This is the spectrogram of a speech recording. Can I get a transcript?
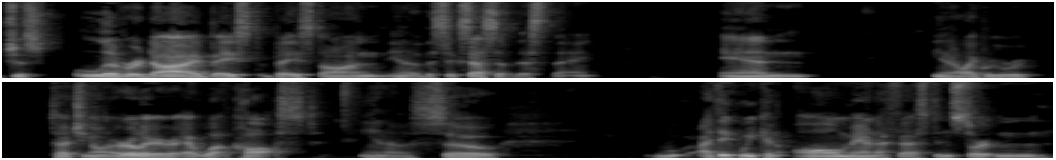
just live or die based based on you know the success of this thing and you know like we were touching on earlier at what cost you know? So i think we can all manifest in certain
